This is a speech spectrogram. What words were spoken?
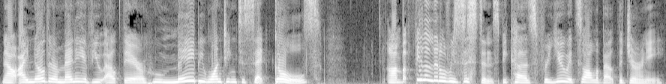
Now, I know there are many of you out there who may be wanting to set goals, um, but feel a little resistance because for you it's all about the journey.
